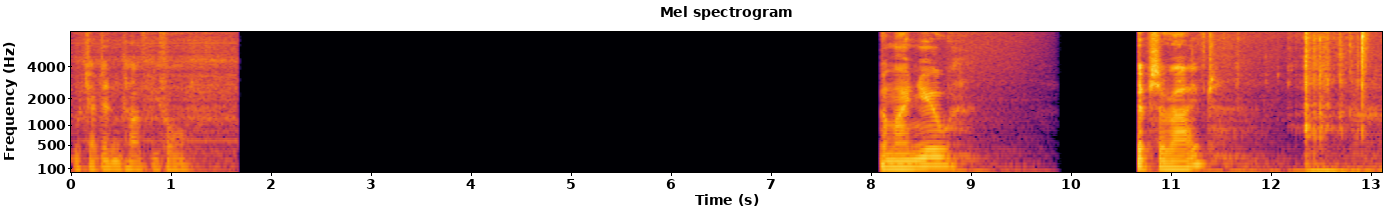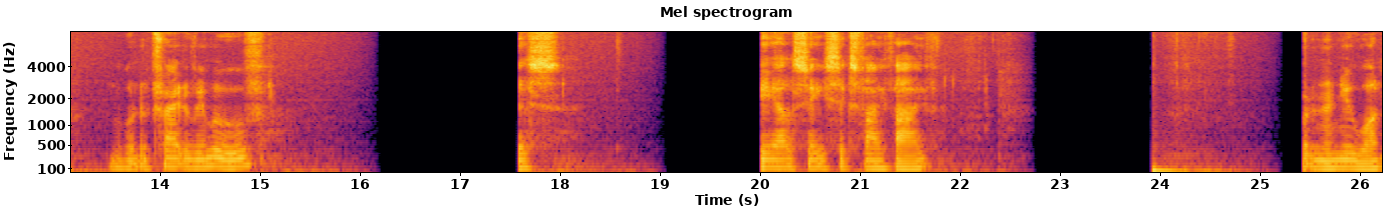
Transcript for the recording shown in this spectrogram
which I didn't have before. So my new chips arrived. I'm going to try to remove this ALC 655 put in a new one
